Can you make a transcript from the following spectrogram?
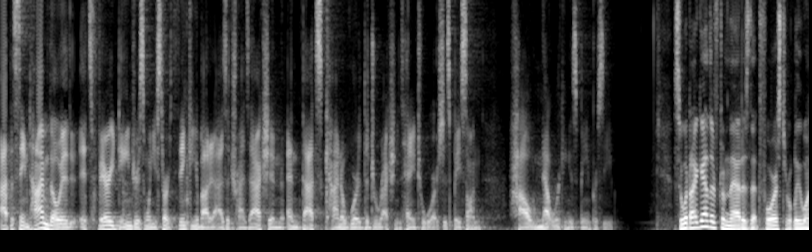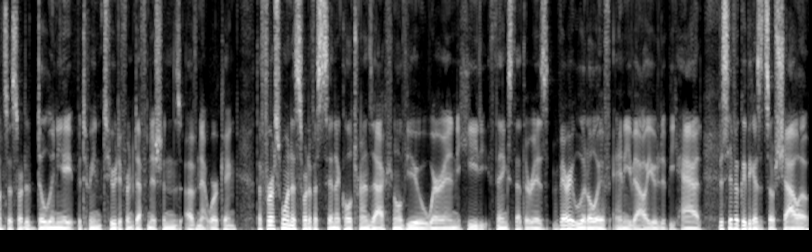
at the same time, though, it, it's very dangerous when you start thinking about it as a transaction. And that's kind of where the direction is heading towards, just based on how networking is being perceived. So, what I gather from that is that Forrest really wants to sort of delineate between two different definitions of networking. The first one is sort of a cynical transactional view, wherein he thinks that there is very little, if any, value to be had, specifically because it's so shallow.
